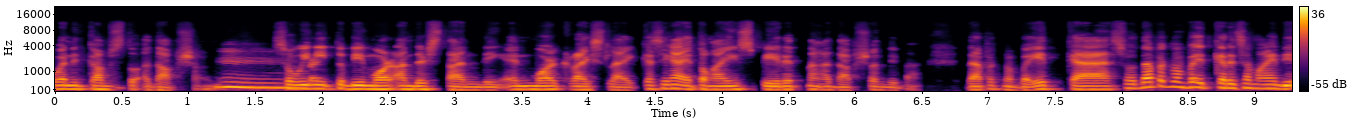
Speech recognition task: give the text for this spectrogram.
when it comes to adoption. Mm. So we need to be more understanding and more Christ-like. Kasi nga ito nga yung spirit ng adoption, di ba? Dapat mabait ka. So dapat mabait ka rin sa mga hindi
